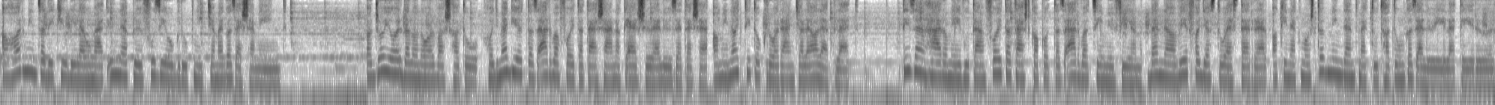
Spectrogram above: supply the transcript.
A 30. jubileumát ünneplő Fuzio Group nyitja meg az eseményt. A Joy oldalon olvasható, hogy megjött az árva folytatásának első előzetese, ami nagy titokról rántja le a leplet. 13 év után folytatást kapott az Árva című film, benne a vérfagyasztó Eszterrel, akinek most több mindent megtudhatunk az előéletéről.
